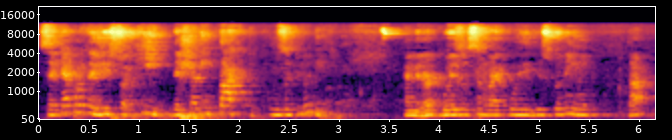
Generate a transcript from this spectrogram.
Você quer proteger isso aqui, deixar intacto, usa aquilo ali. É a melhor coisa, você não vai correr risco nenhum. Tá?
